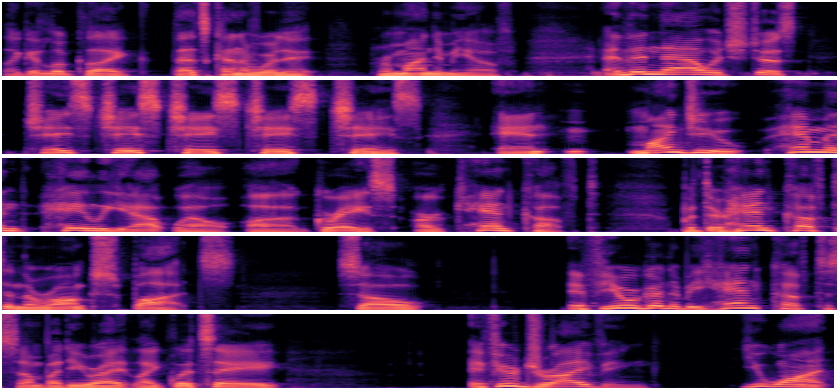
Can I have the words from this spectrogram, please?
Like it looked like that's kind of what it reminded me of. And then now it's just chase, chase, chase, chase, chase. And mind you, him and Hayley Atwell, uh, Grace, are handcuffed, but they're handcuffed in the wrong spots. So if you were going to be handcuffed to somebody, right? Like, let's say if you're driving, you want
